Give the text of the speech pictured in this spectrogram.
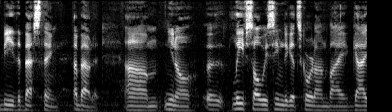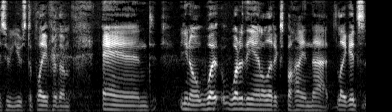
be the best thing about it. Um, you know, uh, Leafs always seem to get scored on by guys who used to play for them, and you know what what are the analytics behind that? Like it's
